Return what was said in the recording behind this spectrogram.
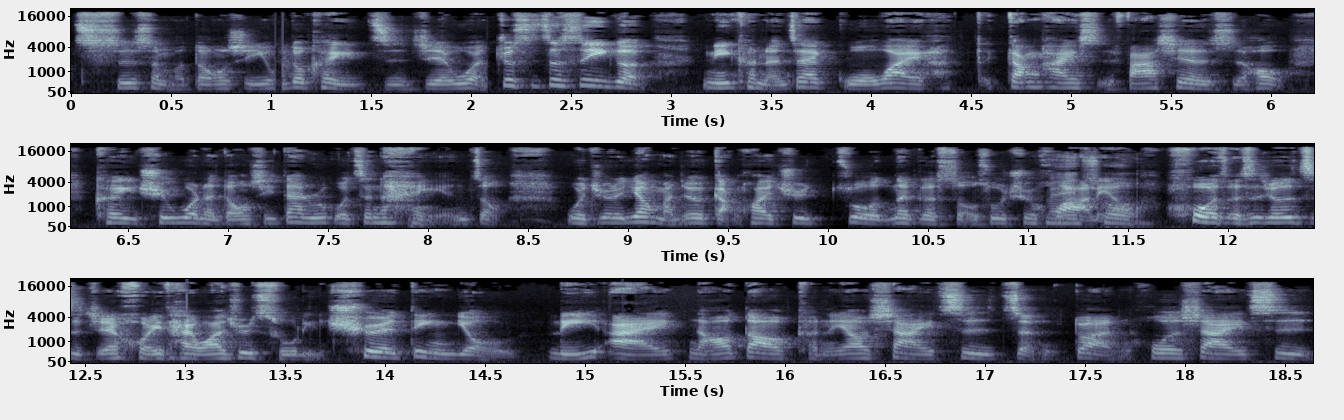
吃什么东西，都可以直接问。就是这是一个你可能在国外刚开始发现的时候可以去问的东西，但如果真的很严重，我觉得要么就是赶快去做那个手术去化疗，或者是就是直接回台湾去处理，确定有离癌，然后到可能要下一次诊断或者下一次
